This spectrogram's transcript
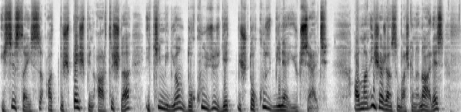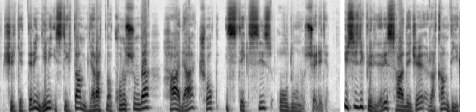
işsiz sayısı 65 bin artışla 2 milyon 979 bine yükseldi. Alman İş Ajansı Başkanı Nales, şirketlerin yeni istihdam yaratma konusunda hala çok isteksiz olduğunu söyledi. İşsizlik verileri sadece rakam değil,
